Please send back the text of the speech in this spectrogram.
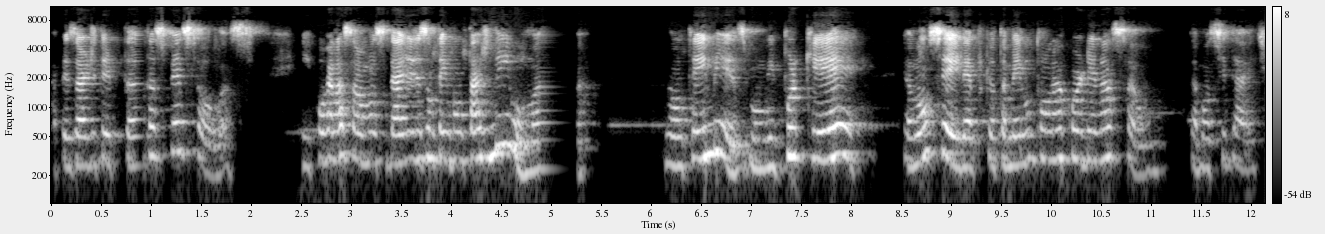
apesar de ter tantas pessoas. E com relação à mocidade, eles não têm vontade nenhuma não tem mesmo. E por quê? Eu não sei, né? Porque eu também não estou na coordenação da mocidade.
